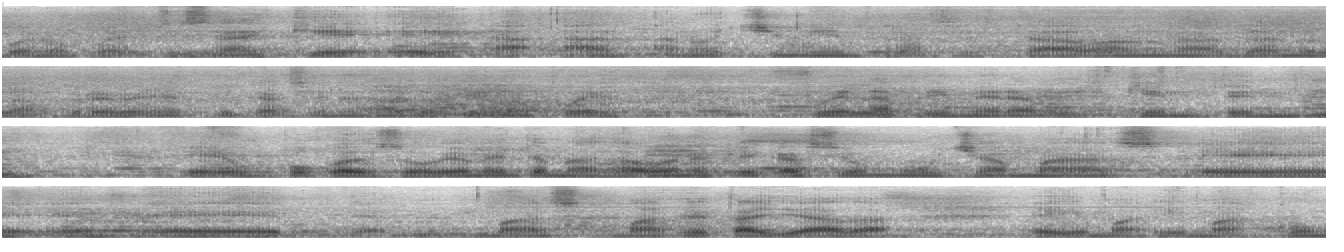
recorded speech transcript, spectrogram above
Bueno, pues tú sabes que eh, anoche mientras estaban ah, dando las breves explicaciones de los vinos, pues fue la primera vez que entendí eh, un poco de eso. Obviamente me has dado una explicación mucha más, eh, eh, más, más detallada y más, y más con,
